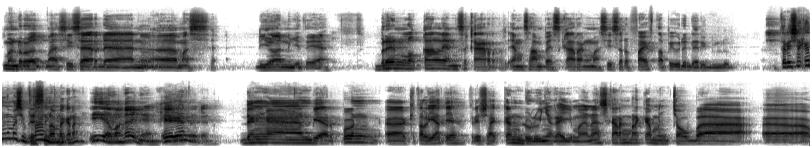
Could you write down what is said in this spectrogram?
menurut Mas Siser dan eh, Mas Dion gitu ya. Brand lokal yang sekar yang sampai sekarang masih survive tapi udah dari dulu. Trisecond tuh masih bertahan sampai sekarang. Iya makanya. Iya kan? Gitu Dengan biarpun uh, kita lihat ya Trisecond dulunya kayak gimana, sekarang mereka mencoba uh,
